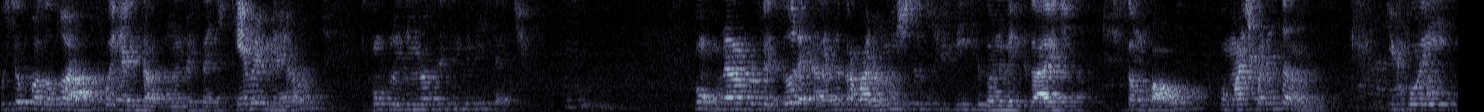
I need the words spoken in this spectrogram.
O seu pós-doutorado foi realizado na Universidade de Cambridge, Maryland, e concluído em 1957. hum, Bom, como era professora, ela ainda trabalhou no Instituto de Física da Universidade de São Paulo por mais de 40 anos. E foi.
